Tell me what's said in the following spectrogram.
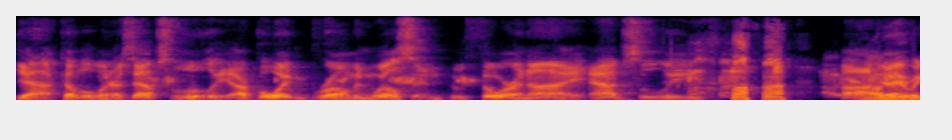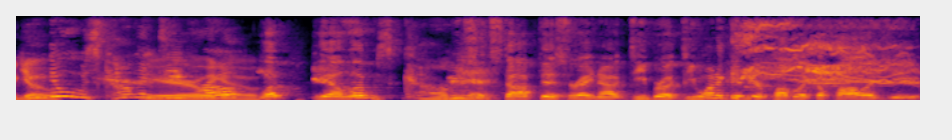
Yeah, a couple of winners, absolutely. Our boy Roman Wilson, who Thor and I absolutely Uh, oh, here we go. You knew it was coming, Here D-bro. we go. Let, yeah, let's. We should stop this right now, Debro. Do you want to give your public apology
